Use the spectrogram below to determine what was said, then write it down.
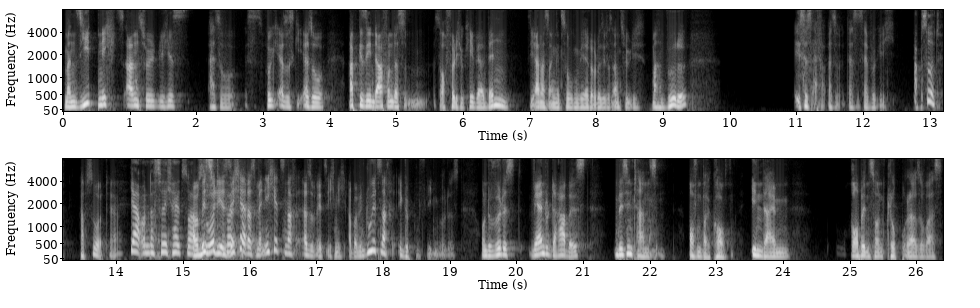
Man sieht nichts Anzügliches, also, es ist wirklich, also, es, also, abgesehen davon, dass es auch völlig okay wäre, wenn sie anders angezogen wäre oder sie das anzüglich machen würde, ist es einfach, also, das ist ja wirklich Absurd. absurd, ja. Ja, und das finde ich halt so Aber absurd. bist du dir sicher, dass wenn ich jetzt nach, also jetzt ich nicht, aber wenn du jetzt nach Ägypten fliegen würdest und du würdest, während du da bist, ein bisschen tanzen auf dem Balkon in deinem Robinson Club oder sowas,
